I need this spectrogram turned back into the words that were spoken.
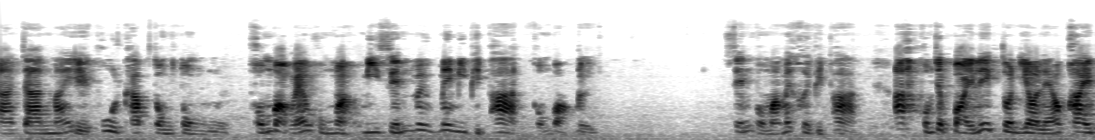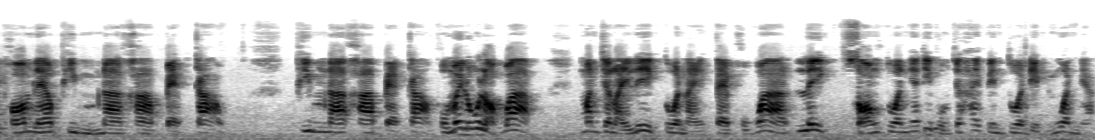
อาจารย์ไม้เอกพูดครับ ตรงๆเลยผมบอกแล้วผมอะมีเซนส์ไม่ไม่มีผิดพลาด ผมบอกเลย เซนส์ผมอะไม่เคยผิดพลาดอะผมจะปล่อยเลขตัวเดียวแล้ว ใครพร้อมแล้วพิมพ์นาคาแปดเก้า พิมพ์นาคาแปดเก้าผมไม่รู้หรอกว่ามันจะไหลเลขตัวไหน แต่ผมว่าเลขสองตัวเนี้ยที่ผมจะให้เป็นตัวเด่นงวดเนี้ย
